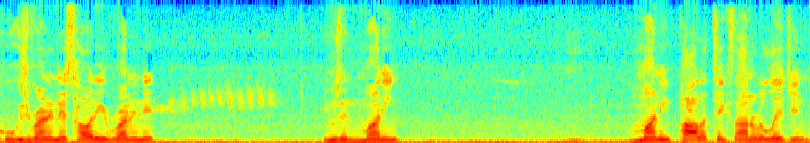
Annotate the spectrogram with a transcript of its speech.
who is running this, how they running it, using money, money, politics on religion.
